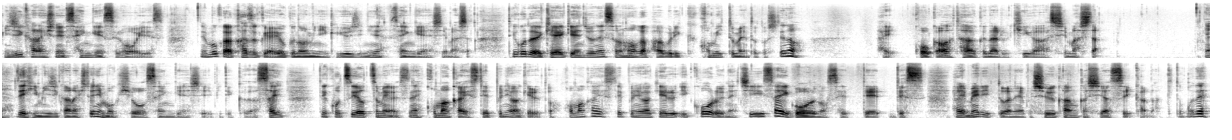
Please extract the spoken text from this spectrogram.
身近な人に宣言する方がいいです。で僕は家族やよく飲みに行く友人にね、宣言していました。ということで経験上ね、その方がパブリックコミットメントとしての、はい、効果は高くなる気がしました。ぜひ身近な人に目標を宣言してみてください。で、コツ4つ目がですね、細かいステップに分けると。細かいステップに分けるイコールね、小さいゴールの設定です。はい、メリットはね、やっぱ習慣化しやすいからってとこで、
